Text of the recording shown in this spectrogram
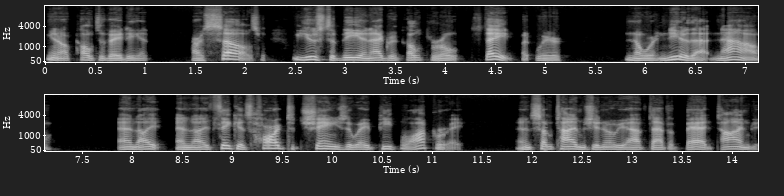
you know, cultivating it ourselves. We used to be an agricultural state, but we're nowhere near that now. And I and I think it's hard to change the way people operate. And sometimes, you know, you have to have a bad time to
